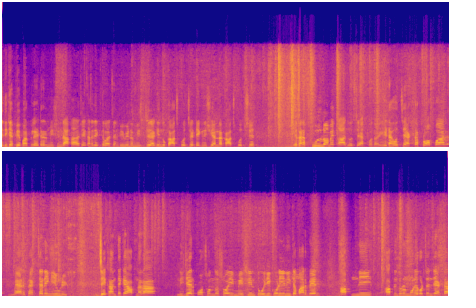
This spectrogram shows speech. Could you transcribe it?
এদিকে পেপার প্লেটের মেশিন রাখা আছে, এখানে দেখতে পাচ্ছেন বিভিন্ন মিস্ত্রিরা কিন্তু কাজ করছে টেকনিশিয়ানরা কাজ করছে। এখানে ফুল দমে কাজ হচ্ছে এক কথায়। এটা হচ্ছে একটা প্রপার ম্যানুফ্যাকচারিং ইউনিট যেখান থেকে আপনারা নিজের পছন্দসই মেশিন তৈরি করিয়ে নিতে পারবেন। আপনি আপনি ধরুন মনে করছেন যে একটা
